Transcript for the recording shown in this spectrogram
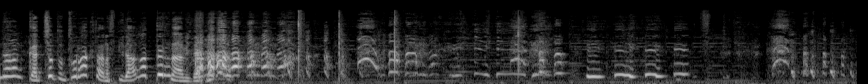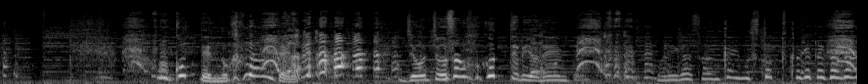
なんかちょっとトラクターのスピード上がってるなみたいなってんのかなみたいな。上長さん怒ってるよねみたいな。俺が3回もストップかけたから。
